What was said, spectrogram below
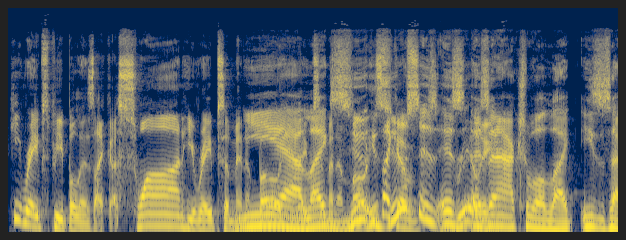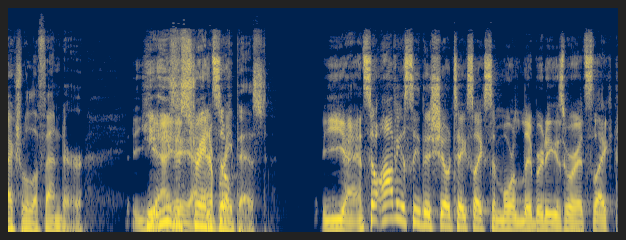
he rapes people as like a swan. He rapes them in a boat. Yeah, he rapes like, them in a Zeus, he's like Zeus a is, is, really, is an actual, like, he's a sexual offender. He, Yeah, he's yeah, a straight And up so- rapist. Yeah, and so obviously this show takes like some more liberties where it's like,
